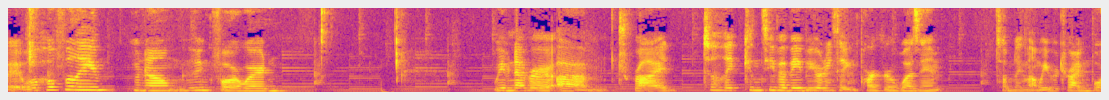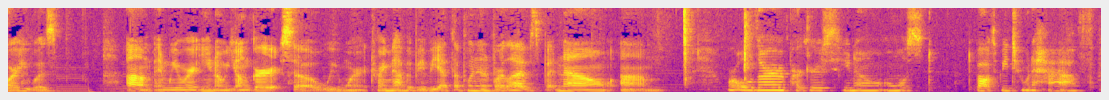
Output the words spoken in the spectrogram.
Okay, well hopefully, you know, moving forward, we've never um, tried to like conceive a baby or anything. Parker wasn't something that we were trying for. He was, um, and we were, you know, younger, so we weren't trying to have a baby at that point in our lives. But now um, we're older. Parker's, you know, almost about to be two and a half.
